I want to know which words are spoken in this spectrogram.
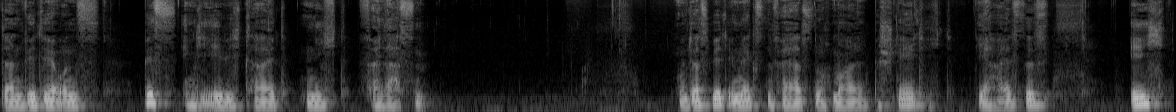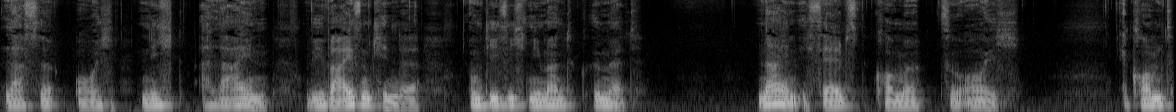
dann wird er uns bis in die Ewigkeit nicht verlassen. Und das wird im nächsten Vers nochmal bestätigt. Hier heißt es, ich lasse euch nicht allein, wie Waisenkinder, um die sich niemand kümmert. Nein, ich selbst komme zu euch. Er kommt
